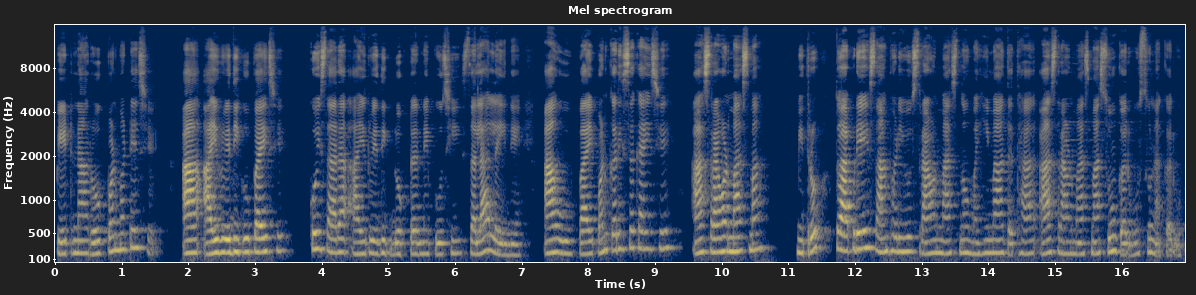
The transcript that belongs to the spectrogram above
પેટના રોગ પણ મટે છે. આ આયુર્વેદિક ઉપાય છે. કોઈ સારા આયુર્વેદિક ડૉક્ટરને પૂછી સલાહ લઈને આ ઉપાય પણ કરી શકાય છે. આ શ્રાવણ માસમાં મિત્રો, તો આપણે સાંભળ્યું શ્રાવણ માસનો મહિમા તથા આ શ્રાવણ માસમાં શું કરવું, શું ના કરવું?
